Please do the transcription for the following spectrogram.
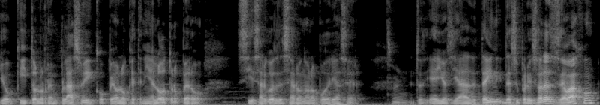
yo quito, lo reemplazo y copio lo que tenía el otro, pero si es algo de cero no lo podría hacer. Entonces ellos ya de, de supervisores desde abajo,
